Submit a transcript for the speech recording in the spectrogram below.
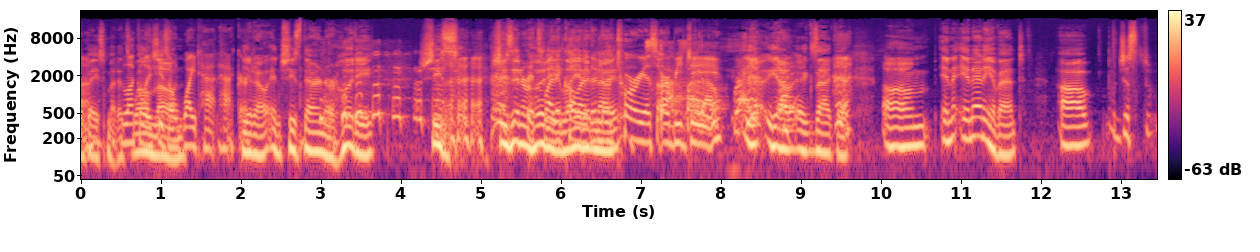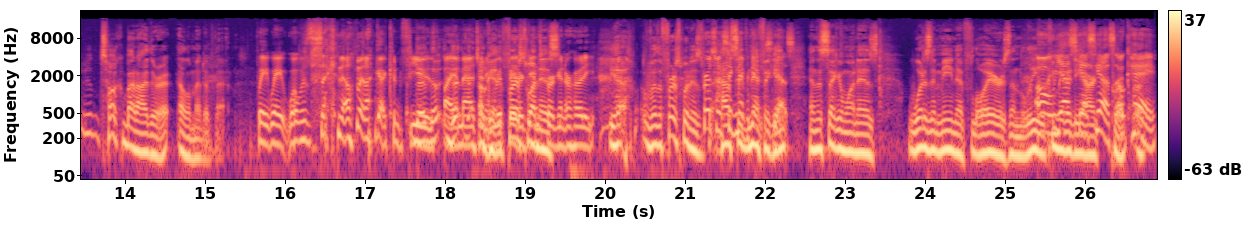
the basement. It's Luckily, well she's a white hat hacker. You know, and she's there in her hoodie. She's she's in her That's hoodie why they call late her at the night. notorious RBG. Yeah, yeah, exactly. Um, in in any event, uh, just talk about either element of that. Wait, wait. What was the second element? I got confused The- the- by the- imagining okay, the Ruth Bader first one is- in her hoodie. Yeah. Well, the first one is First how significant, yes. and the second one is what does it mean if lawyers and the legal Oh community yes, yes, yes. pro- okay.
